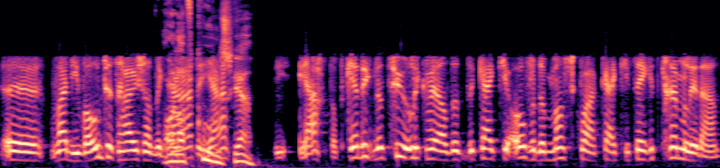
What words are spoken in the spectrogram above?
Eh, waar die woont, het huis aan de Olaf kade. Koens, ja. Ja, dat ken ik natuurlijk wel. Dat, dan kijk je over de Moskwa, kijk je tegen het Kremlin aan.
